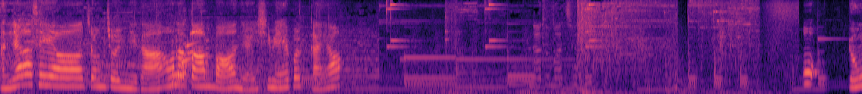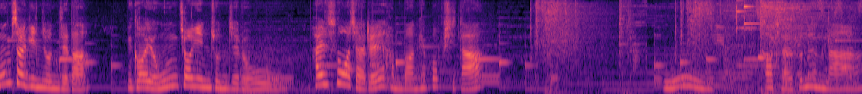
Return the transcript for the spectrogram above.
안녕하세요 쫑조입니다 오늘도 한번 열심히 해볼까요? 어? 영웅적인 존재다 이거 영웅적인 존재로 활수호자를 한번 해봅시다 오 아 잘 붙는다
